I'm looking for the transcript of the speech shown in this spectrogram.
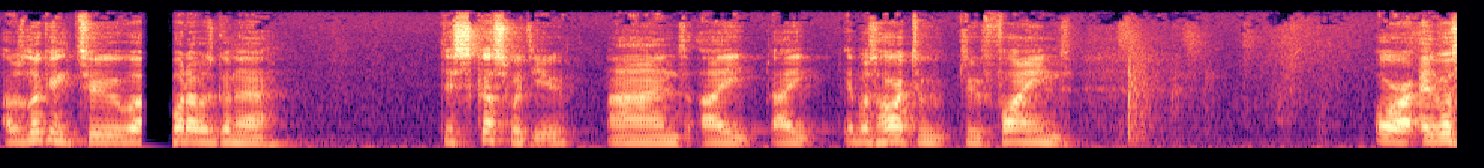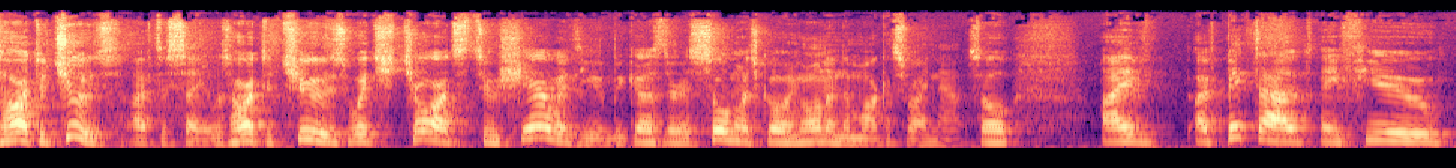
I was looking to uh, what I was going to discuss with you and I, I it was hard to, to find or it was hard to choose, I have to say. It was hard to choose which charts to share with you because there is so much going on in the markets right now. So I've, I've picked out a few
